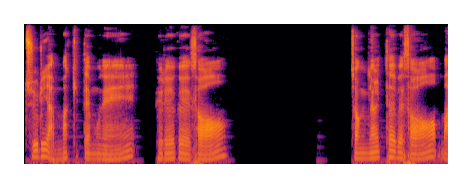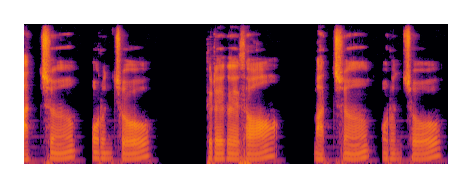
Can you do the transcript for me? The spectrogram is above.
줄이 안 맞기 때문에 드래그해서 정렬 탭에서 맞춤 오른쪽 드래그해서 맞춤 오른쪽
